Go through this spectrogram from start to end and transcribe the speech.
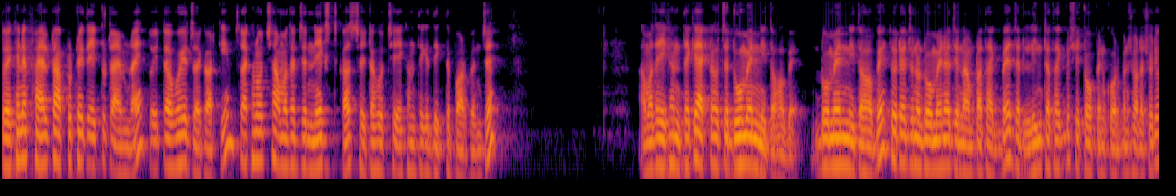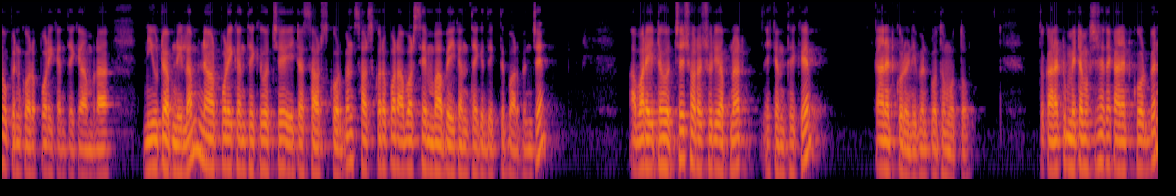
তো এখানে ফাইলটা আপলোড নিতে একটু টাইম নেয় তো এটা হয়ে যায় আর কি। তো এখন হচ্ছে আমাদের যে নেক্সট কাজ, সেটা হচ্ছে এখান থেকে দেখতে পারবেন যে, আমাদের এখান থেকে একটা হচ্ছে ডোমেন নিতে হবে। ডোমেন নিতে হবে, তো এটার জন্য ডোমেনের যে নামটা থাকবে, যে লিঙ্কটা থাকবে, সেটা ওপেন করবেন সরাসরি। ওপেন করার পর এখান থেকে আমরা নিউ ট্যাব নিলাম, নেওয়ার পর এখান থেকে হচ্ছে এটা সার্চ করবেন। সার্চ করার পর আবার সেমভাবে এখান থেকে দেখতে পারবেন যে আবার এটা হচ্ছে সরাসরি আপনার এখান থেকে কানেক্ট করে নেবেন প্রথমত। তো কানেক্ট মেটামাক্সের সাথে কানেক্ট করবেন।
